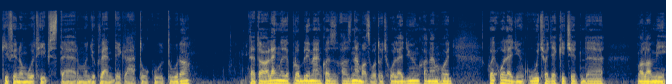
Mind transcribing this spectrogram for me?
kifinomult hipster, mondjuk vendéglátó kultúra. Tehát a legnagyobb problémánk az, az nem az volt, hogy hol legyünk, hanem hogy, hogy hol legyünk úgy, hogy egy kicsit de valami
